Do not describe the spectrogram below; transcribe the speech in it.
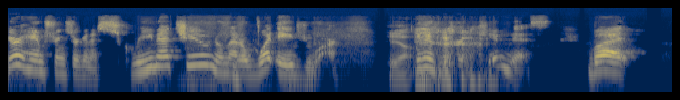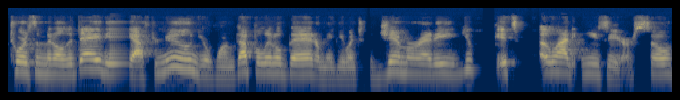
your hamstrings are going to scream at you no matter what age you are. Yeah. Even if you're a gymnast. But towards the middle of the day, the afternoon, you're warmed up a little bit, or maybe you went to the gym already. You, it's a lot easier. So,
